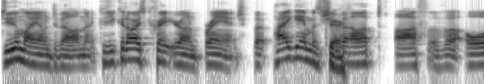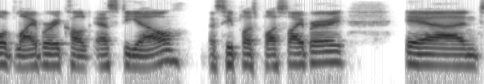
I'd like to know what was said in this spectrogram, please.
do my own development because you could always create your own branch. But Pygame was sure. developed off of an old library called SDL, a C++ library. And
